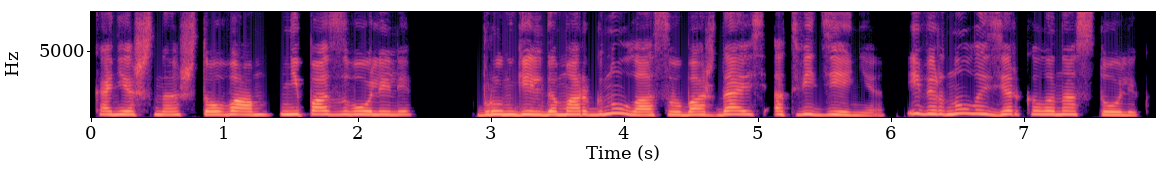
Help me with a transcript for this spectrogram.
конечно, что вам не позволили. Брунгильда моргнула, освобождаясь от видения, и вернула зеркало на столик.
